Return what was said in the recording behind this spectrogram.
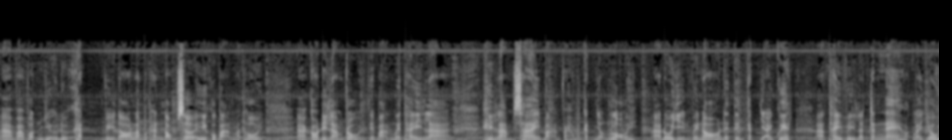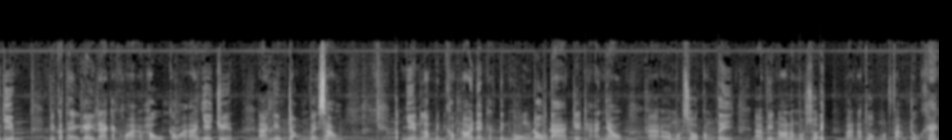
À, và vẫn giữ được khách vì đó là một hành động sơ ý của bạn mà thôi. À, có đi làm rồi thì bạn mới thấy là khi làm sai bạn phải học cách nhận lỗi à, đối diện với nó để tìm cách giải quyết à, thay vì là tránh né hoặc là giấu giếm vì có thể gây ra các họa hậu quả dây chuyền à, nghiêm trọng về sau tất nhiên là mình không nói đến các tình huống đấu đá triệt hạ nhau à, ở một số công ty à, vì nó là một số ít và nó thuộc một phạm trù khác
